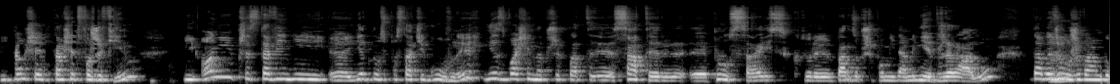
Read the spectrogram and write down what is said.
I tam się, tam się tworzy film. I oni przedstawieni, e, jedną z postaci głównych jest właśnie na przykład satyr plus size, który bardzo przypomina mnie w Żeralu, nawet, mm. że używałem go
